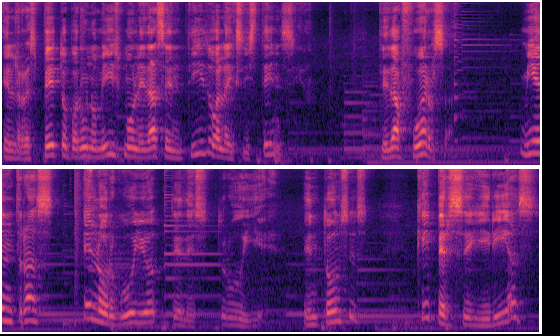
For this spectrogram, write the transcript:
el respeto por uno mismo le da sentido a la existencia, te da fuerza, mientras el orgullo te destruye. Entonces, ¿qué perseguirías?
